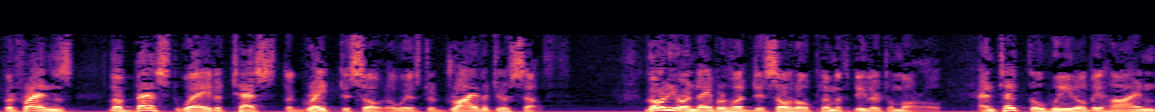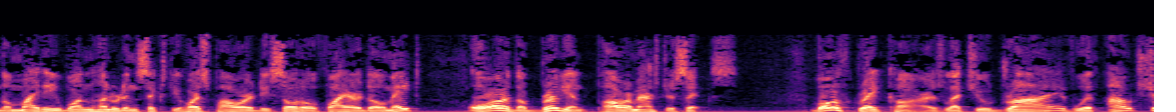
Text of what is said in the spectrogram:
But friends, the best way to test the great DeSoto is to drive it yourself. Go to your neighborhood DeSoto Plymouth dealer tomorrow and take the wheel behind the mighty 160 horsepower DeSoto Fire Dome 8 or the brilliant Power Master 6. Both great cars let you drive without sh-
